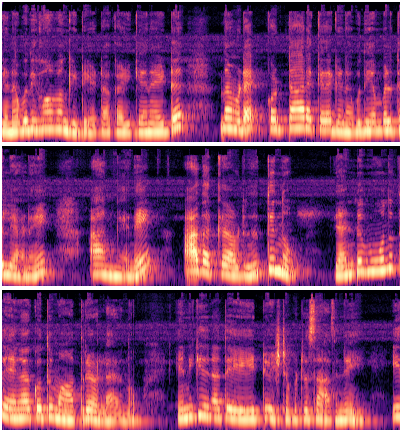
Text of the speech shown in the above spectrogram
ഗണപതി ഹോമം കിട്ടി കേട്ടോ. കഴിക്കാനായിട്ട് നമ്മുടെ കൊട്ടാരക്കര ഗണപതി അമ്പലത്തിലാണേ അങ്ങനെ അതൊക്കെ അവിടെ നിന്ന് തിന്നു. രണ്ട് മൂന്ന് തേങ്ങാക്കൊത്ത് മാത്രമേ ഉള്ളായിരുന്നു. എനിക്കിതിനകത്ത് ഏറ്റവും ഇഷ്ടപ്പെട്ട സാധനമേ ഈ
